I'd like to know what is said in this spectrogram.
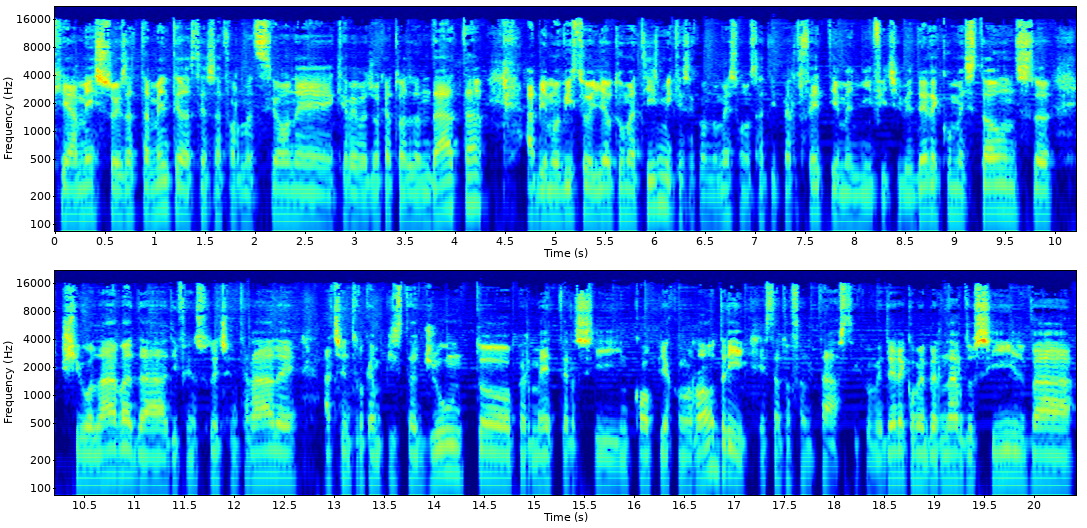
che ha messo esattamente la stessa formazione che aveva giocato all'andata. Abbiamo visto degli automatismi che secondo me sono stati perfetti e magnifici. Vedere come Stones scivolava da difensore centrale a centrocampista aggiunto per mettersi in coppia con Rodri è stato fantastico. Vedere come Bernardo Silva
